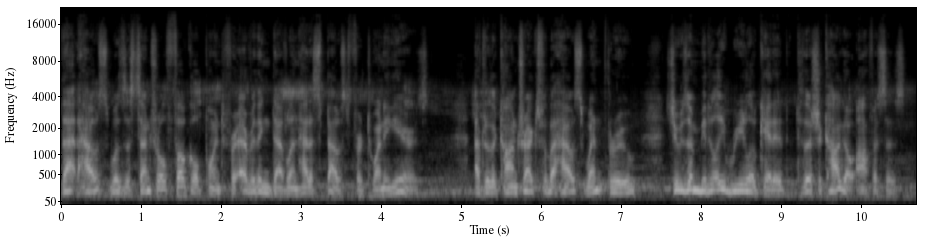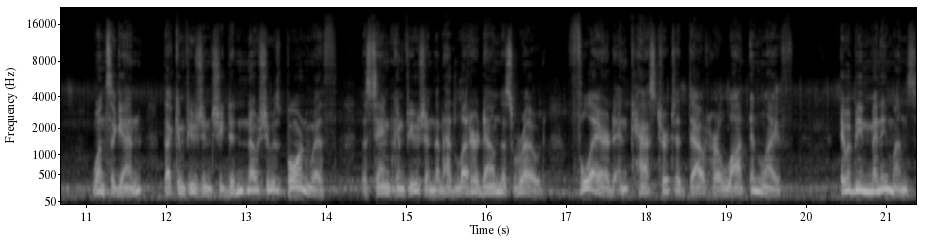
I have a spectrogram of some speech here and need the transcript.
That house was the central focal point for everything Devlin had espoused for 20 years. After the contracts for the house went through, she was immediately relocated to the Chicago offices. Once again, that confusion she didn't know she was born with, the same confusion that had led her down this road, flared and cast her to doubt her lot in life. It would be many months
